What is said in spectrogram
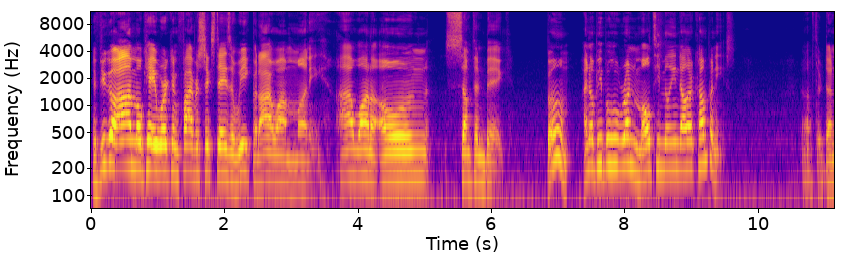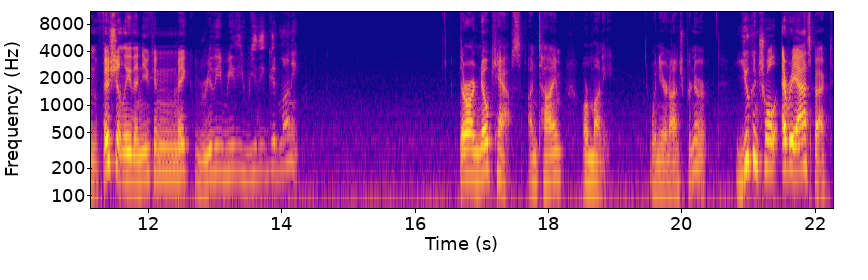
If you go, I'm okay working five or six days a week, but I want money. I want to own something big. Boom. I know people who run multi million dollar companies. If they're done efficiently, then you can make really, really, really good money. There are no caps on time or money when you're an entrepreneur. You control every aspect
